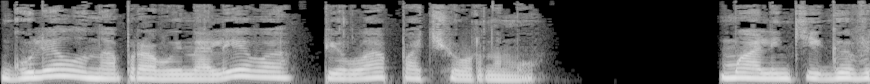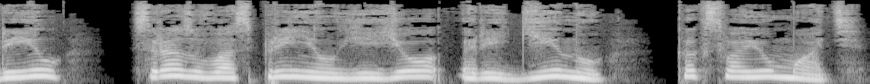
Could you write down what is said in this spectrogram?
Гуляла направо и налево, пила по-черному. Маленький Гавриил сразу воспринял ее, Регину, как свою мать.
